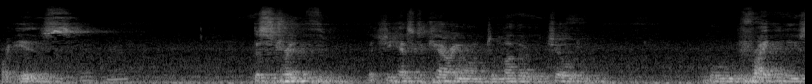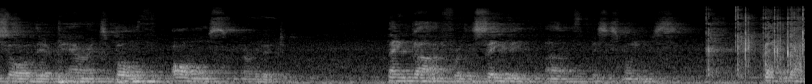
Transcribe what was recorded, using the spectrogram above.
or is. Mm-hmm. The strength that she has to carry on to mother the children who frighteningly saw their parents both almost murdered. Thank God for the saving of Mrs. Moise. Thank God.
